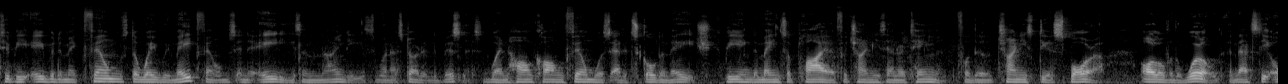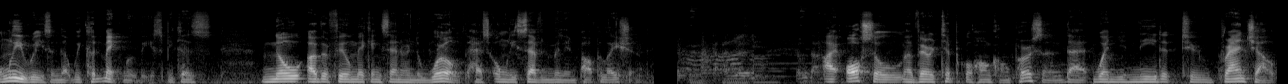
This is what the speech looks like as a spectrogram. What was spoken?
to be able to make films the way we made films in the 80s and the 90s when I started the business. When Hong Kong film was at its golden age, being the main supplier for Chinese entertainment for the Chinese diaspora all over the world. And that's the only reason that we could make movies because no other filmmaking center in the world has only 7 million population. I also am a very typical Hong Kong person that when you needed to branch out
